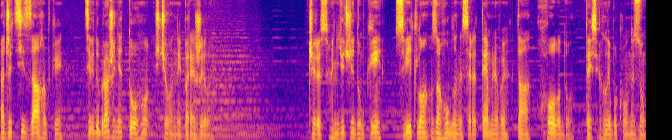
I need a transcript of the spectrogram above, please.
адже ці загадки це відображення того, що вони пережили. Через гнітючі думки світло загублене серед темряви та холоду десь глибоко внизу,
